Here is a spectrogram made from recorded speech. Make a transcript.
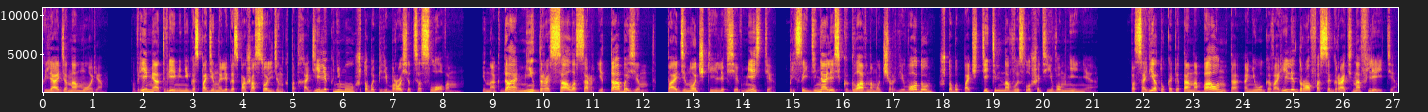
глядя на море. Время от времени господин или госпожа Сольдинг подходили к нему, чтобы переброситься словом. Иногда Мидра, Саласар и Табазинт, поодиночке или все вместе, присоединялись к главному червеводу, чтобы почтительно выслушать его мнение. По совету капитана Баунта они уговорили Дрофа сыграть на флейте.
